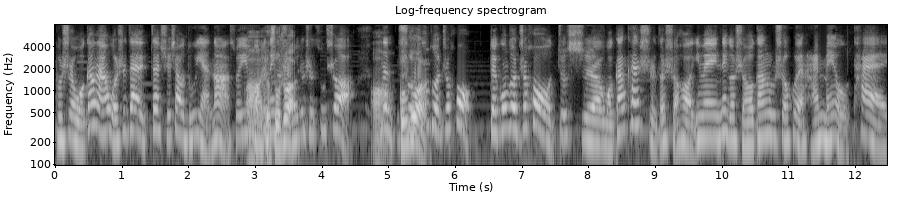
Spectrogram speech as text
不是我刚来，我是在在学校读研呢，所以啊我们那个时候就是宿舍。哦那，工作工，作之后，对工作之后，就是我刚开始的时候，因为那个时候刚入社会，还没有太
